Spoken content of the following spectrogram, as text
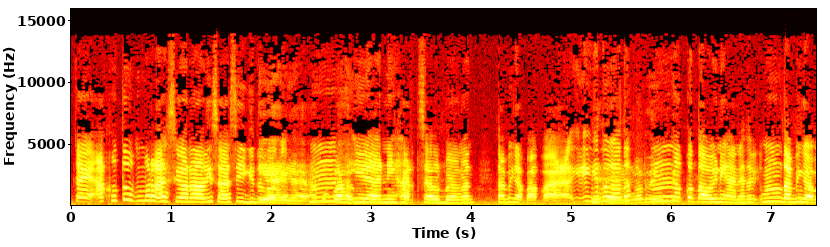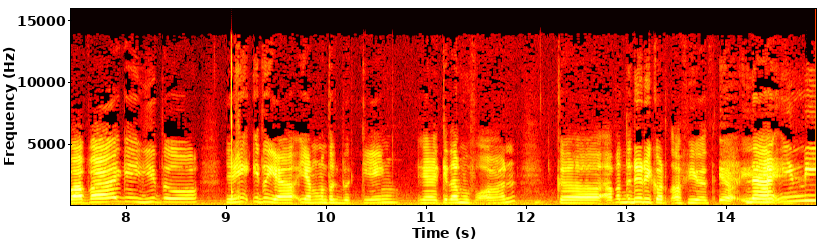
kayak aku tuh merasionalisasi gitu loh Iya, kayak iya, aku hmm, paham iya kok. nih hard sell banget tapi nggak apa-apa kayak gitu Mm-mm, atau ngerti, hmm, aku tahu ini aneh tapi hmm, tapi nggak apa-apa kayak gitu jadi itu ya yang untuk The King ya kita move on ke apa tadi Record of Youth Yoi. nah ini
